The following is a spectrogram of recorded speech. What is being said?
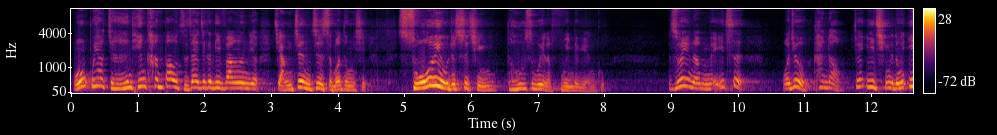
我们不要整天看报纸，在这个地方要讲政治什么东西，所有的事情都是为了福音的缘故。所以呢，每一次我就看到这个疫情的东西一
